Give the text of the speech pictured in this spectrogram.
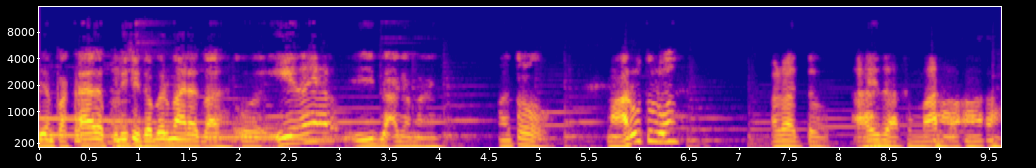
બેન પકડાયા પોલીસે જબર માર્યા એ નહીં યાર. એ જ લાગે મને. હા તો મારું થોડું તો આઈ જા માર. હા હા હા.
